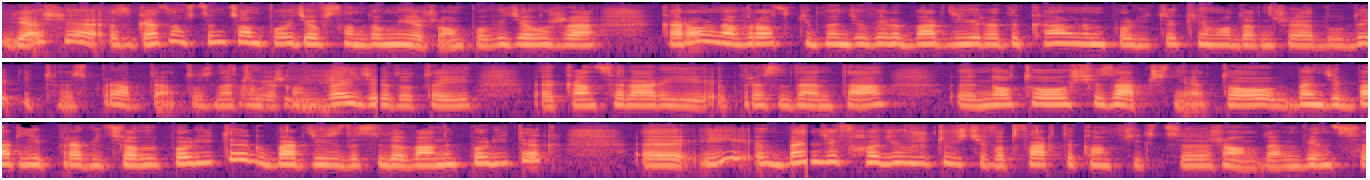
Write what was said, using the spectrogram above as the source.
Ja się zgadzam z tym, co on powiedział w Sandomierzu. On powiedział, że Karol Nawrocki będzie o wiele bardziej radykalnym politykiem od Andrzeja Dudy i to jest prawda. To znaczy, jak on Oczywiście. wejdzie do tej e, kancelarii prezydenta, y, no to się zacznie. To będzie bardziej prawicowy polityk, bardziej zdecydowany polityk y, i będzie wchodził rzeczywiście w otwarty konflikt z rządem. Więc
